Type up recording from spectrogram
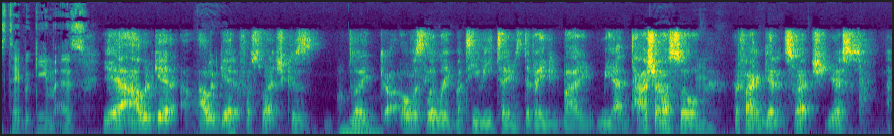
this type of game it is. Yeah, I would get I would get it for Switch because like obviously like my TV time's divided by me and Tasha, so Hmm. if I could get it Switch, yes.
